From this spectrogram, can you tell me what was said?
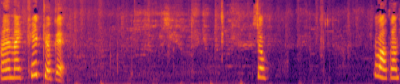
And my kid took it. So, you're welcome.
